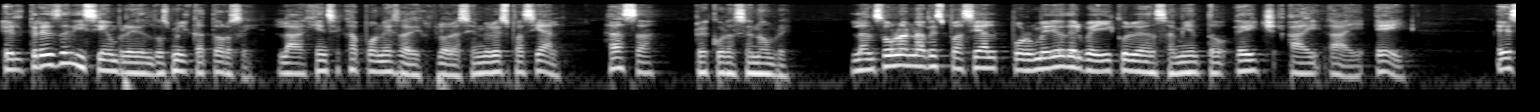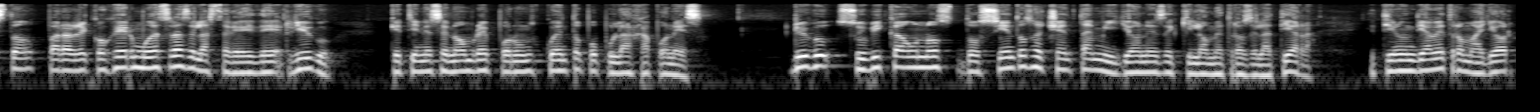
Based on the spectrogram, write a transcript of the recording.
El 3 de diciembre del 2014, la Agencia Japonesa de Exploración Aeroespacial, HASA, recuerda ese nombre, lanzó una nave espacial por medio del vehículo de lanzamiento HIIA. Esto para recoger muestras del asteroide Ryugu, que tiene ese nombre por un cuento popular japonés. Ryugu se ubica a unos 280 millones de kilómetros de la Tierra y tiene un diámetro mayor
